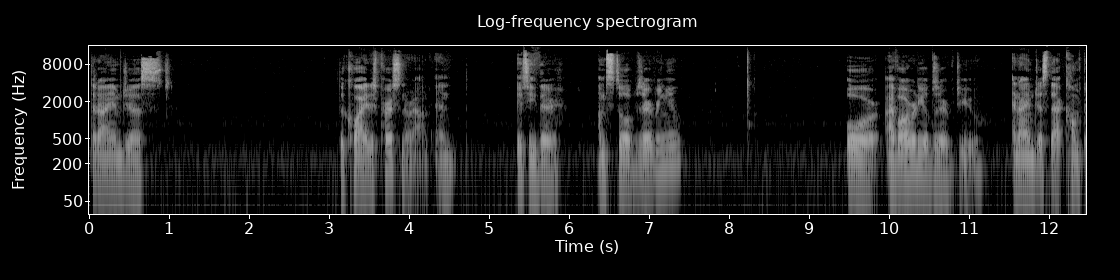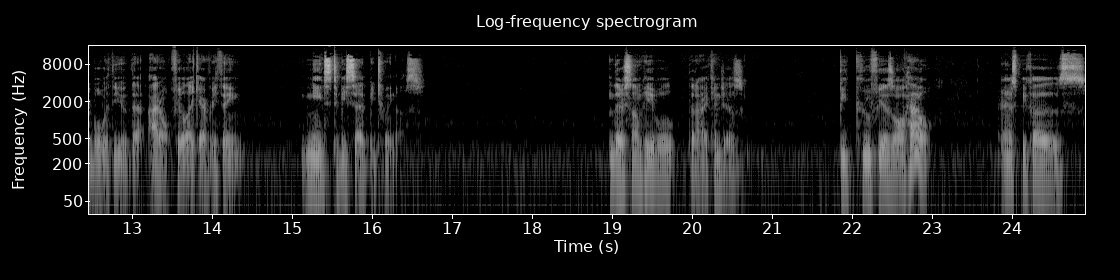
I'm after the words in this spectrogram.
that I am just the quietest person around, and it's either I'm still observing you, or I've already observed you, and I am just that comfortable with you that I don't feel like everything needs to be said between us. There's some people that I can just be goofy as all hell and it's because,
